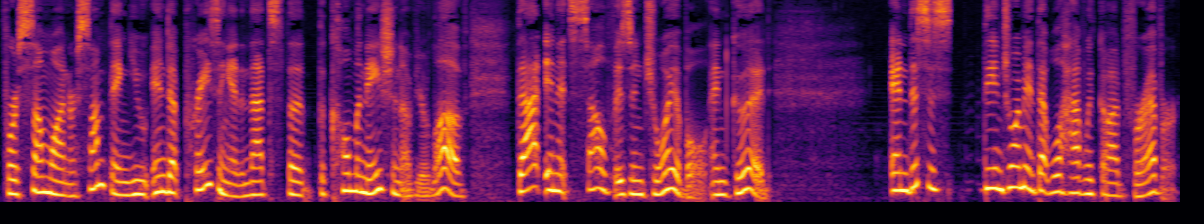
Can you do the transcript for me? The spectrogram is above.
for someone or something. You end up praising it. And that's the the culmination of your love. That in itself is enjoyable and good. And this is the enjoyment that we'll have with God forever.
